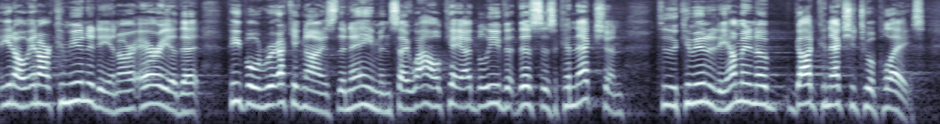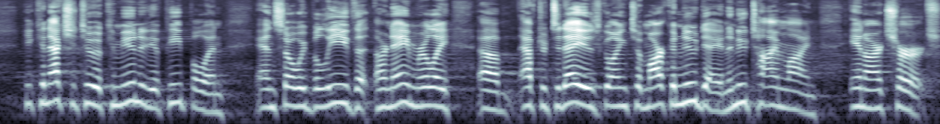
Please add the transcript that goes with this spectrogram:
you know, in our community, in our area, that people recognize the name and say, wow, okay, I believe that this is a connection to the community. How many know God connects you to a place? He connects you to a community of people. And, and so we believe that our name really, um, after today, is going to mark a new day and a new timeline in our church.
